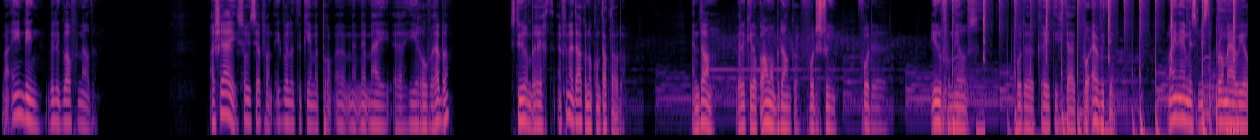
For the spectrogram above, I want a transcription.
Maar één ding wil ik wel vermelden. Als jij zoiets hebt van, ik wil het een keer met, uh, met, met mij uh, hierover hebben, stuur een bericht en vanuit daar kunnen we contact houden. En dan wil ik jullie ook allemaal bedanken voor de stream. Voor de beautiful meals. Voor de creativiteit. For everything. My name is Mr. Pro Mario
